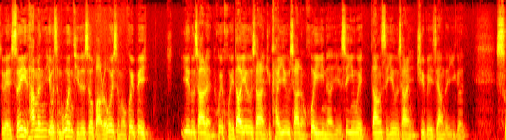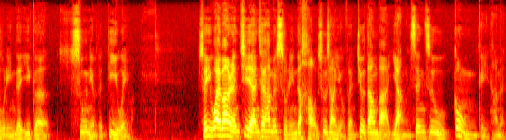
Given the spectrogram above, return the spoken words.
对不对？所以他们有什么问题的时候，保罗为什么会被耶路撒冷会回到耶路撒冷去开耶路撒冷会议呢？也是因为当时耶路撒冷具备这样的一个属灵的一个枢纽的地位嘛。所以外邦人既然在他们属灵的好处上有份，就当把养生之物供给他们。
